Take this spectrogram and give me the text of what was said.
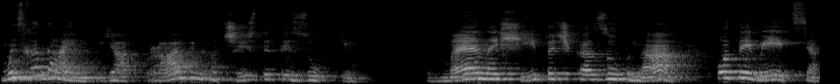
ми згадаємо, як правильно чистити зубки. В мене щіточка зубна. Подивіться,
